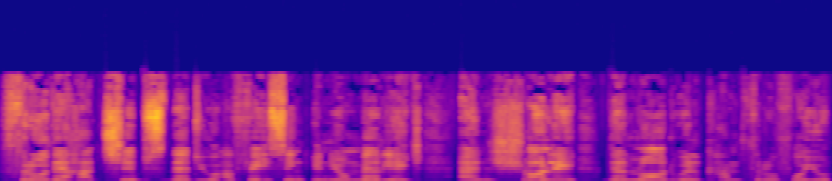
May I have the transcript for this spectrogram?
through the hardships that you are facing in your marriage and surely the Lord will come through for you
